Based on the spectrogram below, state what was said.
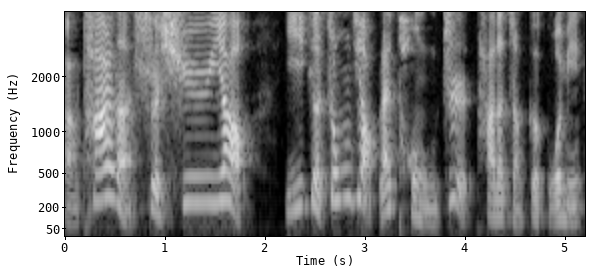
啊，他呢是需要一个宗教来统治他的整个国民，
